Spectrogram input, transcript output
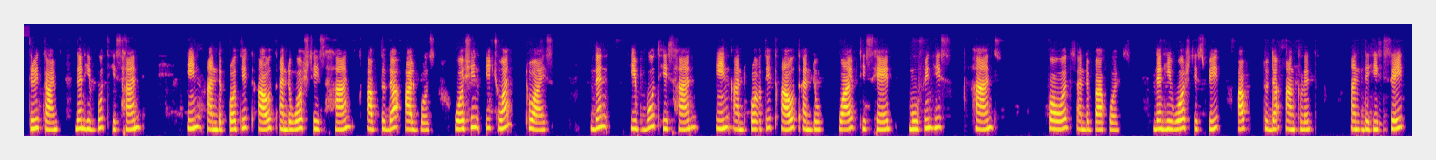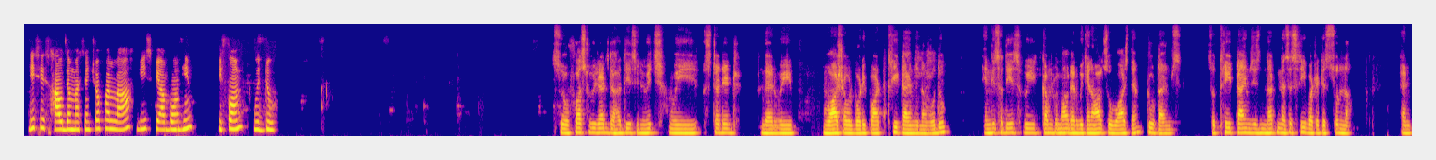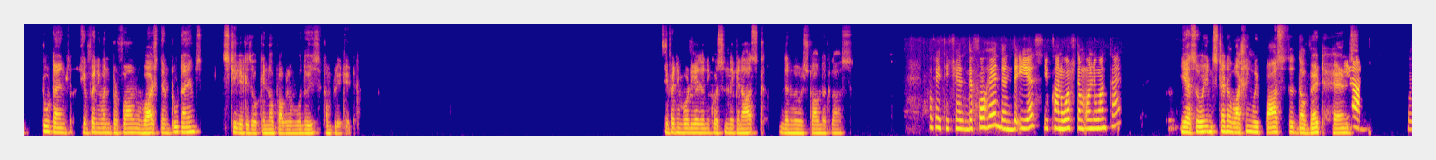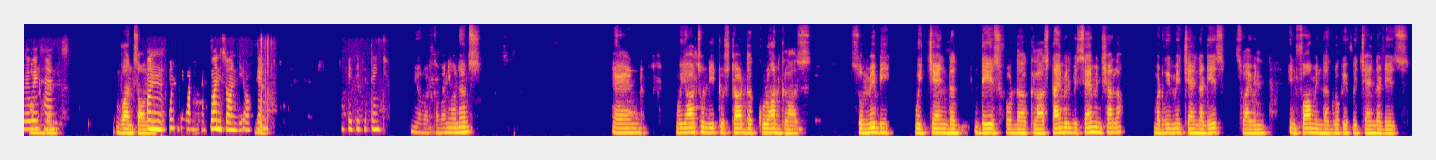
three times. Then he put his hand in and brought it out and washed his hands up to the elbows washing each one twice. Then he put his hand in and brought it out and wiped his head, moving his hands forwards and backwards. Then he washed his feet up to the anklet, and he said, This is how the Messenger of Allah, peace be upon him, performed wudu. So first we read the hadith in which we studied that we wash our body part three times in a wudu. In this hadith, we come to know that we can also wash them two times. So three times is not necessary, but it is sunnah. And two times, if anyone perform wash them two times, still it is okay, no problem. Wudu is completed. If anybody has any question they can ask, then we will stop the class. Okay, teacher, the forehead and the ears, you can wash them only one time? Yeah, so instead of washing, we pass the, the wet hands Yeah. For the wet hands. once only. On only one, one is only, okay. Yeah. Okay, teacher, thank you. You're welcome. Anyone else? And we also need to start the Quran class. So maybe we change the days for the class. Time will be same inshallah but we may change the days. So i will inform in the group if we change the days.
